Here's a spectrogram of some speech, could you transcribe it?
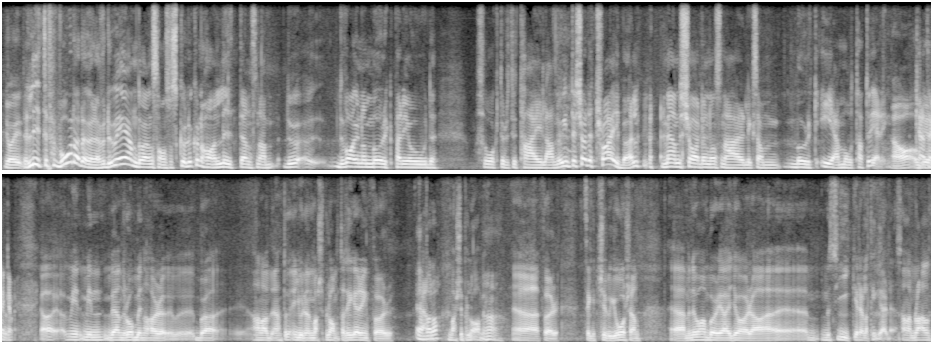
Jag Jag är är lite förvånad över det, för du är ändå en sån som skulle kunna ha en liten snabb... Du, du var i någon mörk period, så åkte du till Thailand och inte körde tribal, men körde någon sån här liksom, mörk emo-tatuering. Ja, kan jag tänka mig. Ja, min, min vän Robin har eh, börjat, han, hade, han gjorde en marsipelami-tatuering för... En vadå? Marsipelami. Aha. Eh, för säkert 20 år sedan. Eh, men nu har han börjat göra eh, musikrelaterade. Så han har bland annat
